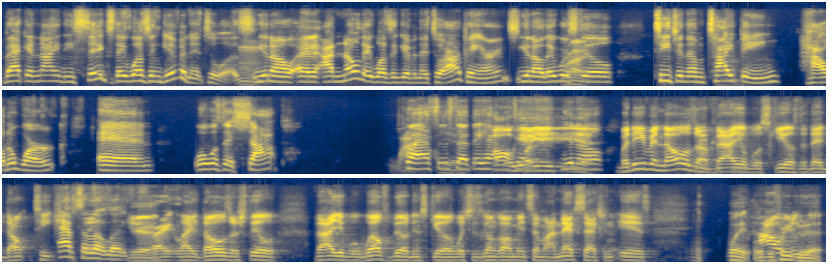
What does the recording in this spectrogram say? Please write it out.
back in 96, they wasn't giving it to us, Mm. you know, and I know they wasn't giving it to our parents. You know, they were Right. still teaching them typing, how to work, and what was it, shop classes Yeah. that they had Oh, to yeah, take, yeah, you yeah. know, But even those are valuable skills that they don't teach. today, absolutely. Yeah. right? Like those are still valuable wealth building skill, which is going to go into my next section. Is Wait, How before you do- do that,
